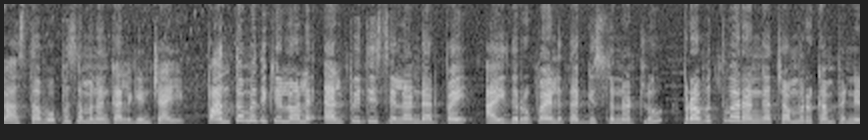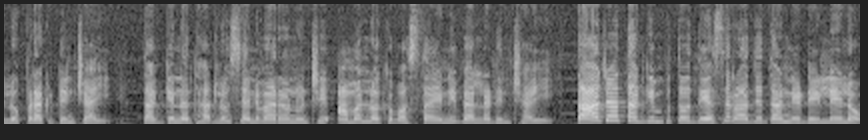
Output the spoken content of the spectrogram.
కాస్త ఉపశమనం కలిగించాయి. పంతొమ్మిది కిలోల ఎల్పిజి సిలిండర్ పై ఐదు రూపాయలు తగ్గిస్తున్నట్లు ప్రభుత్వ రంగ చమురు కంపెనీలు ప్రకటించాయి. తగ్గిన ధరలు శనివారం నుంచి అమల్లోకి వస్తాయని వెల్లడించాయి. తాజా తగ్గింపుతో దేశ రాజధాని ఢిల్లీలో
